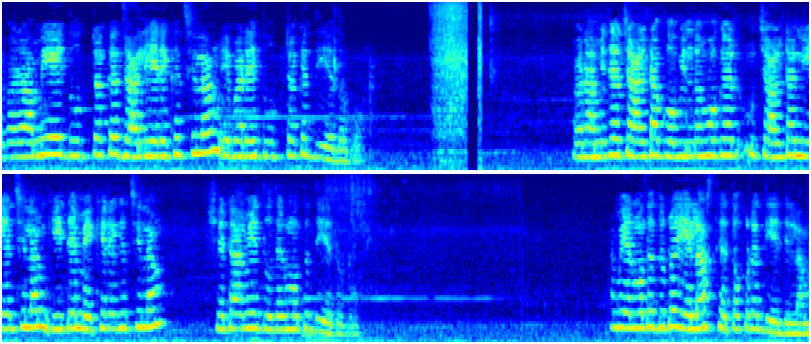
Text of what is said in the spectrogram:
এবার আমি এই দুধটাকে জ্বালিয়ে রেখেছিলাম, এবার এই দুধটাকে দিয়ে দেবো। এবার আমি যে চালটা গোবিন্দভোগের চালটা নিয়েছিলাম ঘি দিয়ে মেখে রেখেছিলাম, সেটা আমি এই দুধের মধ্যে দিয়ে দেবো। আমি এর মধ্যে দুটো এলাচ থেতো করে দিয়ে দিলাম।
